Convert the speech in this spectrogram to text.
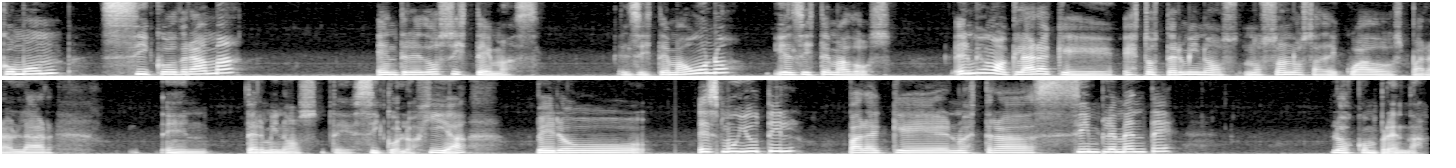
como un psicodrama entre dos sistemas, el sistema 1 y el sistema 2. Él mismo aclara que estos términos no son los adecuados para hablar en términos de psicología, pero es muy útil para que nuestra simplemente los comprenda.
